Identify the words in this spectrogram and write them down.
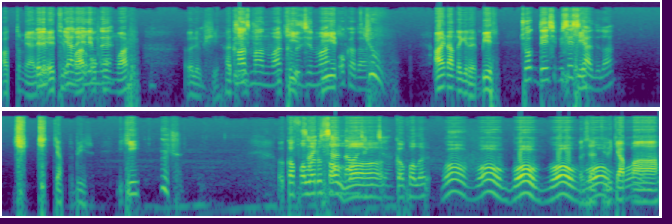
Attım yani. Elim- etim yani var, elimde- okum var. Öyle bir şey. Hadi Kazman üç, var, iki, kılıcın var, bir, o kadar. çuf. Aynı anda gidelim. Bir. Çok değişik bir ses İki. geldi lan. Çıt çıt yaptı. Bir. iki, Üç. O Kafaları Sanki sen daha salla. Kafaları. Wow wow wow wow. Özentilik yapma.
